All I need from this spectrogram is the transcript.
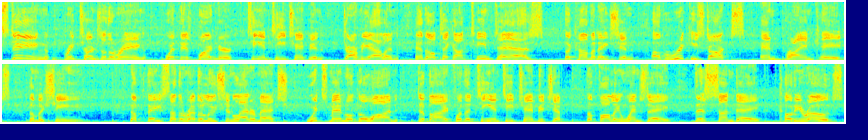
Sting returns to the ring with his partner, TNT champion Darby Allin, and they'll take on Team Taz, the combination of Ricky Starks and Brian Cage, the machine. The face of the Revolution ladder match. Which man will go on to vie for the TNT championship the following Wednesday? This Sunday, Cody Rhodes,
